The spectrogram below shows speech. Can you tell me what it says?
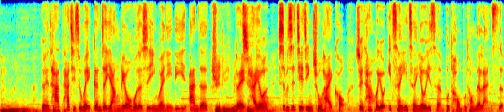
嗯，对，它它其实会跟着洋流，或者是因为你离岸的距离远，对，还有是不是接近出海口，所以它会有一层一层又一层不同不同的蓝色。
